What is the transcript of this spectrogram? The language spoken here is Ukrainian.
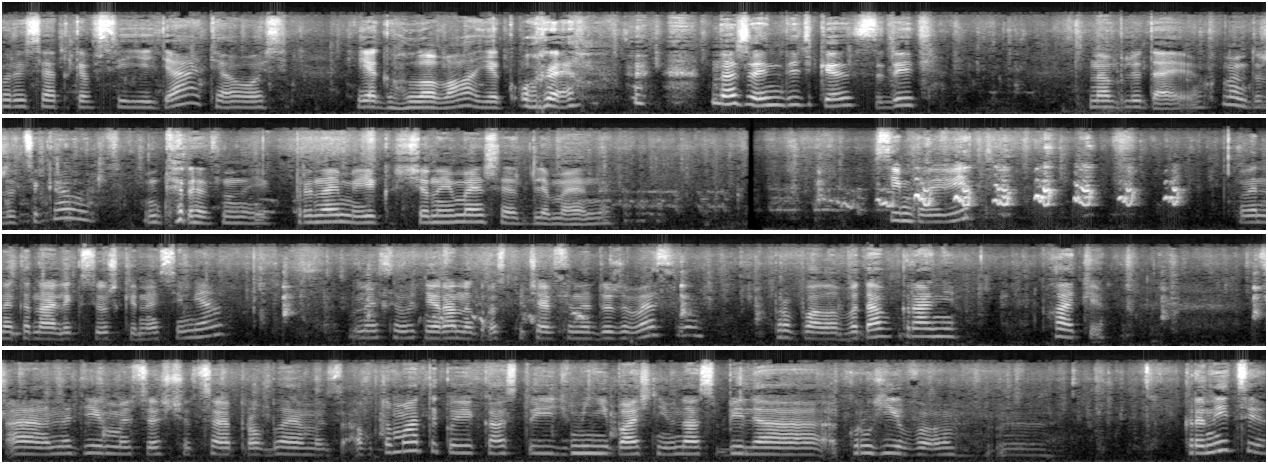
Поросятка всі їдять, а ось як голова, як орел. Наша індичка сидить, наблюдає. Ну, дуже цікаво, інтересно, принаймні, як щонайменше для мене. Всім привіт! Ви на каналі Ксюшкіна сім'я. У нас сьогодні ранок розпочався не дуже весело. Пропала вода в крані в хаті. Е, Надіємося, що це проблеми з автоматикою, яка стоїть в міні-башні. У нас біля кругів криниці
